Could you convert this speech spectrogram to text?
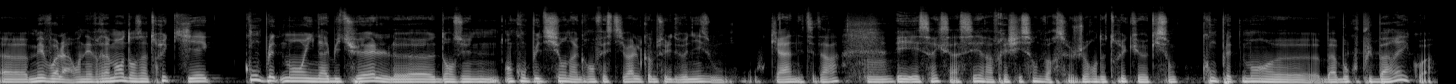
Euh, mais voilà, on est vraiment dans un truc qui est complètement inhabituel euh, dans une, en compétition d'un grand festival comme celui de Venise ou, ou Cannes, etc. Mhm. Et c'est vrai que c'est assez rafraîchissant de voir ce genre de trucs euh, qui sont complètement euh, bah, beaucoup plus barrés, quoi.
